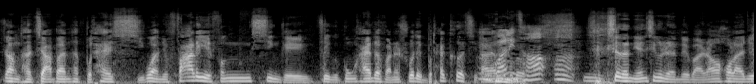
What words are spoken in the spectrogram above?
让他加班，他不太习惯，就发了一封信给这个公开的，反正说的也不太客气。管理层，嗯，现在年轻人对吧？然后后来就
